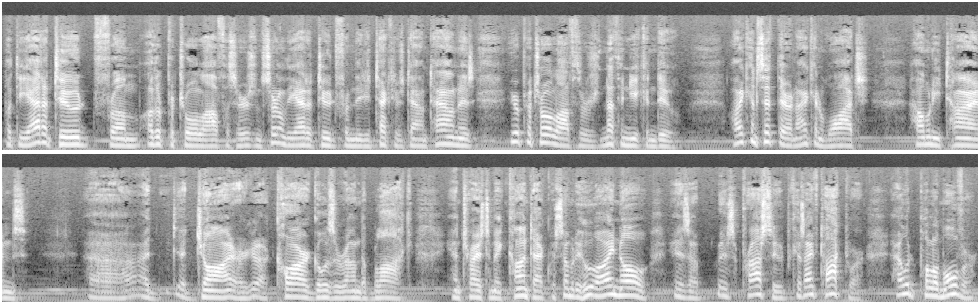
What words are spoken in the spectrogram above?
But the attitude from other patrol officers, and certainly the attitude from the detectives downtown, is you're a patrol officer, there's nothing you can do. I can sit there and I can watch how many times uh, a, a John or a car goes around the block and tries to make contact with somebody who I know is a is a prostitute because I've talked to her. I would pull them over,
